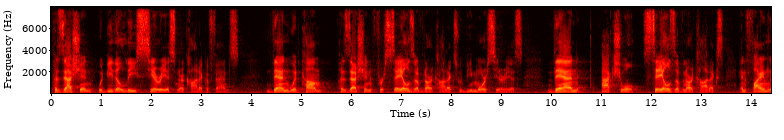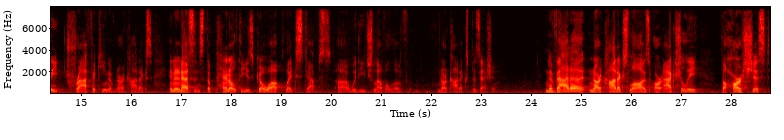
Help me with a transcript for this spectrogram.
possession would be the least serious narcotic offense. Then would come possession for sales of narcotics would be more serious. Then actual sales of narcotics and finally trafficking of narcotics. And in essence, the penalties go up like steps uh, with each level of narcotics possession. Nevada narcotics laws are actually the harshest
